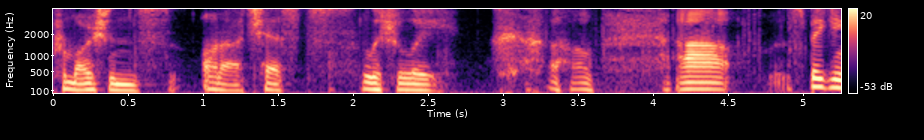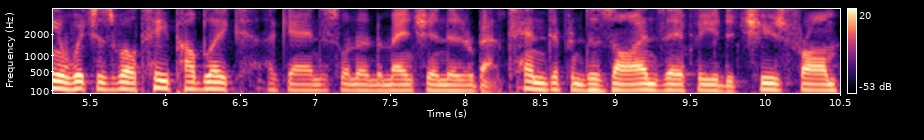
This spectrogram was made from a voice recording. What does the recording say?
promotions on our chests, literally. um, uh, speaking of which, as well, TeePublic, again, just wanted to mention there's about 10 different designs there for you to choose from.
